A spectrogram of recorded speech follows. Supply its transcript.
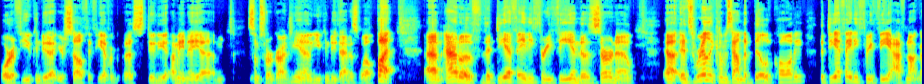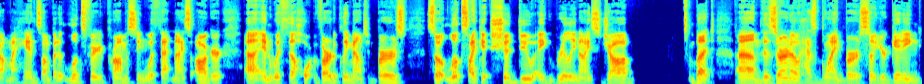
or if you can do that yourself, if you have a, a studio, I mean a um, some sort of garage, you know, you can do that as well. But um, out of the DF83V and the Zerno, uh, it really comes down to build quality. The DF83V I've not got my hands on, but it looks very promising with that nice auger uh, and with the ho- vertically mounted burrs. So it looks like it should do a really nice job. But um, the Zerno has blind burrs, so you're getting.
